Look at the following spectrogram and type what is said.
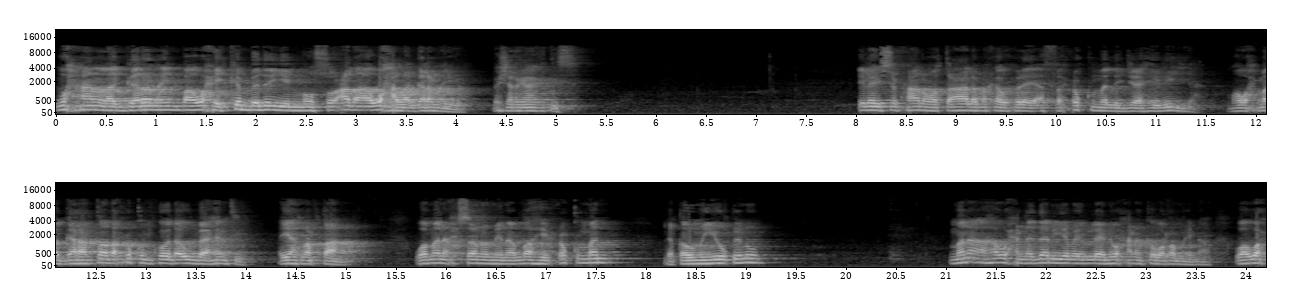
waxaan la garanayn baa waxay ka badan yihiin mawsuucada ah waxa la garanayo. Basharka agtiisa ilaahi subxaana wa tacaala markaa wuxuu leeyahy afa xukma aljaahiliya? Ma wax magaratada xukumkooda u baahantihi ayaa rabtaan. Waman axsanu min allahi xukman liqowmin yuuqinuun. Mana aha wax nadariya baynu leenahy waxaanaan ka warramaynaa. Waa wax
